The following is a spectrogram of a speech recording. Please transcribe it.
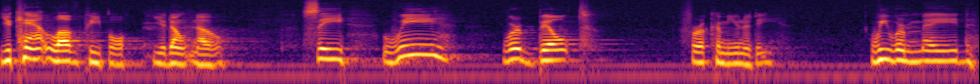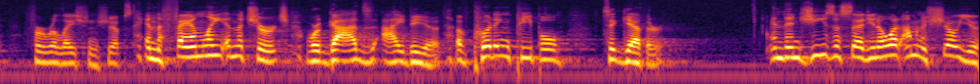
You can't love people you don't know. See, we were built for a community. We were made for relationships. And the family and the church were God's idea of putting people together. And then Jesus said, You know what? I'm going to show you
